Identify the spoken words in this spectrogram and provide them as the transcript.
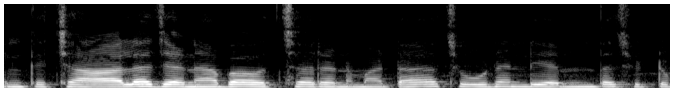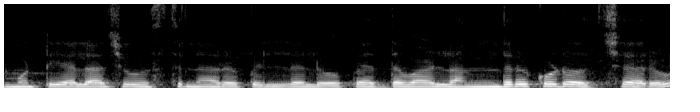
ఇంకా చాలా జనాభా వచ్చారనమాట చూడండి ఎంత చుట్టుముట్టి ఎలా చూస్తున్నారు పిల్లలు పెద్దవాళ్ళు అందరూ కూడా వచ్చారు.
